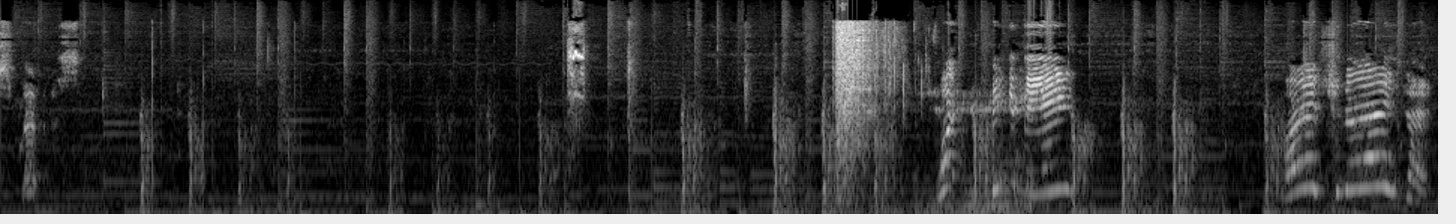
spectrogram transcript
Seems menacing. What? Baby? Why didn't you do anything?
